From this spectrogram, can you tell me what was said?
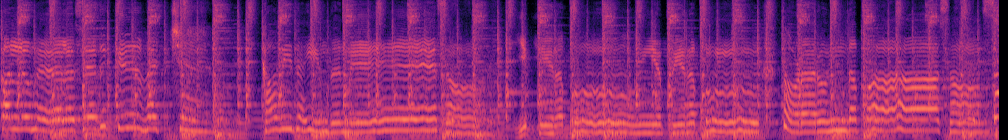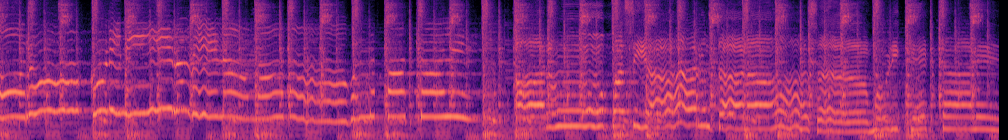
கல்லு மேல செதுக்கு வச்ச கவிதை இந்த நேசம். இப்பிறப்பும் எப்பிறப்பும் தொடரும் இந்த பாசம். மொழி கேட்டாலே.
